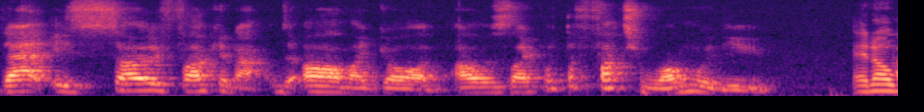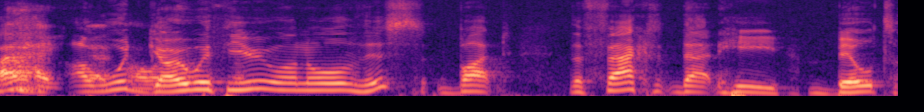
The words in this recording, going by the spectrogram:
that is so fucking. Oh my god. I was like, what the fuck's wrong with you? And I would, I I, would go with you on all of this, but the fact that he built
